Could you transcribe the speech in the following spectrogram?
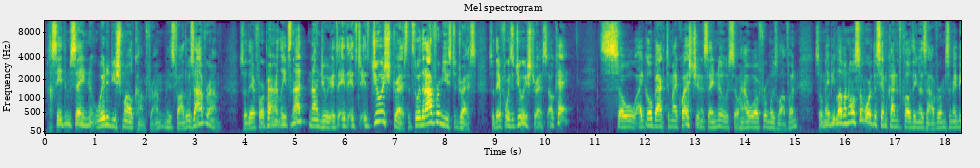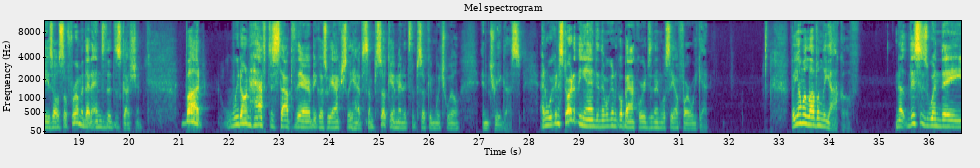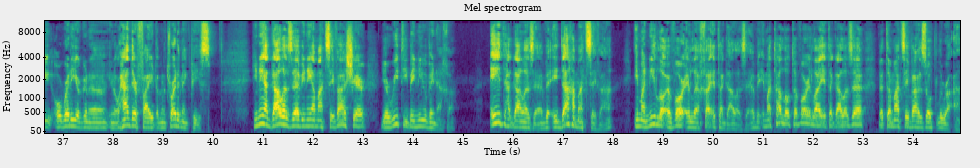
The Chassidim say, where did Yishmael come from? His father was Avram. So therefore, apparently, it's not non-Jewish. It's, it's, it's Jewish dress. It's the way that Avram used to dress. So therefore, it's a Jewish dress. Okay. So I go back to my question and say, no, so how frum was Lavan? So maybe Lavan also wore the same kind of clothing as Avram, so maybe he's also frum, and that ends the discussion. But we don't have to stop there because we actually have some psukim, and it's the psukim which will intrigue us. And we're going to start at the end, and then we're going to go backwards, and then we'll see how far we get. Vayom Lavan liyakov. Now, this is when they already are going to, you know, had their fight, are going to try to make peace. הנה הגל הזה והנה המצבה אשר יריתי ביני וביניך. עד הגל הזה ועדה המצבה, אם אני לא אעבור אליך את הגל הזה, ואם אתה לא תעבור אליי את הגל הזה ואת המצבה הזאת לרעה.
